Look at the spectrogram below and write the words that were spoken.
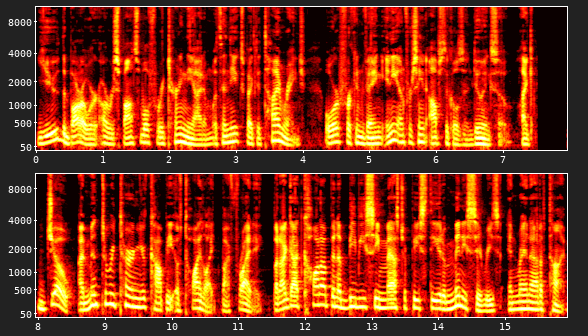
You, the borrower, are responsible for returning the item within the expected time range or for conveying any unforeseen obstacles in doing so, like Joe, I meant to return your copy of Twilight by Friday, but I got caught up in a BBC Masterpiece Theater miniseries and ran out of time.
